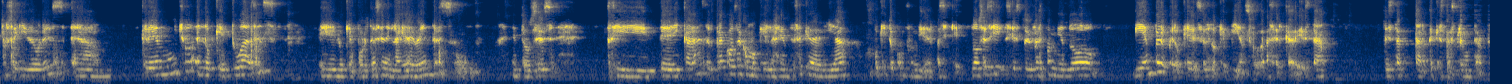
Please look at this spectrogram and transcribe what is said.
tus seguidores em, creen mucho en lo que tú haces, en lo que aportas en el área de ventas. Entonces, si te dedicaras a hacer otra cosa, como que la gente se quedaría un poquito confundida. Así que no sé si, si estoy respondiendo bien, pero creo que eso es lo que pienso acerca de esta, de esta parte que estás preguntando.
